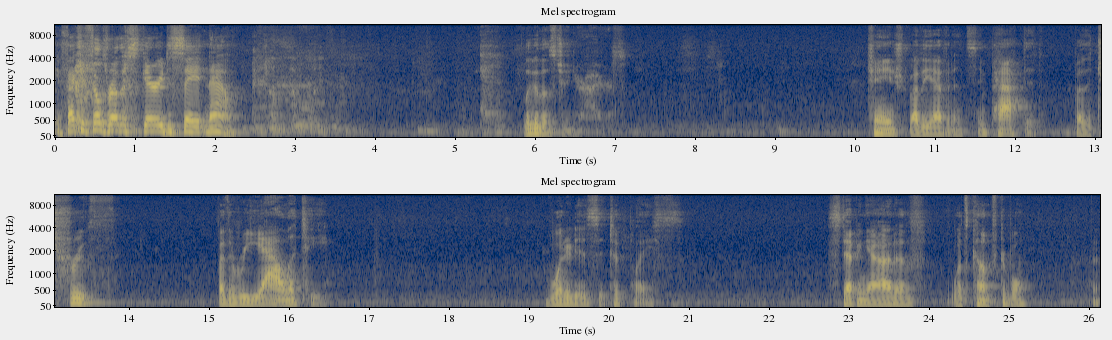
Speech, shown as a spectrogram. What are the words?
In fact, it feels rather scary to say it now. Look at those junior changed by the evidence, impacted by the truth, by the reality of what it is that took place. Stepping out of what's comfortable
